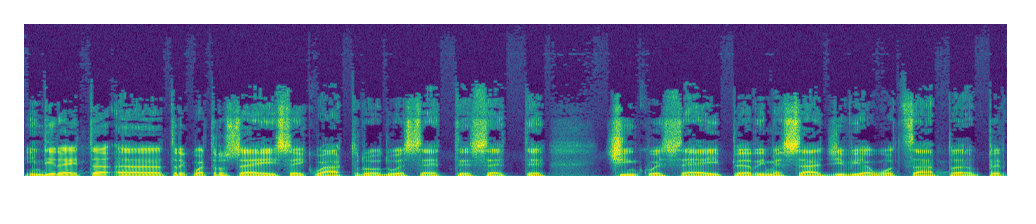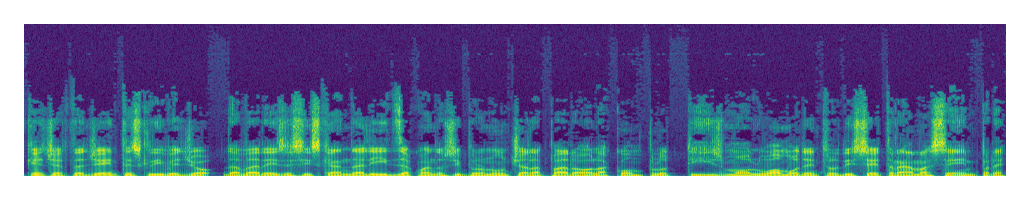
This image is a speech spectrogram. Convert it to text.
in diretta, eh, 346 64 27 7 5-6 per i messaggi via WhatsApp. Perché certa gente, scrive Gio da Varese, si scandalizza quando si pronuncia la parola complottismo. L'uomo dentro di sé trama sempre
